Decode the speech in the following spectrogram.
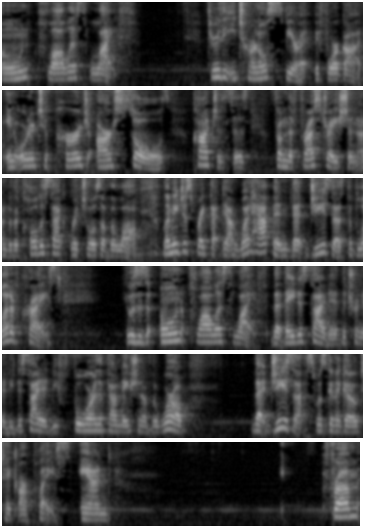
own flawless life through the eternal spirit before God in order to purge our souls, consciences from the frustration under the cul-de-sac rituals of the law. Let me just break that down. What happened that Jesus, the blood of Christ, it was his own flawless life that they decided, the Trinity decided before the foundation of the world, that Jesus was going to go take our place. And from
